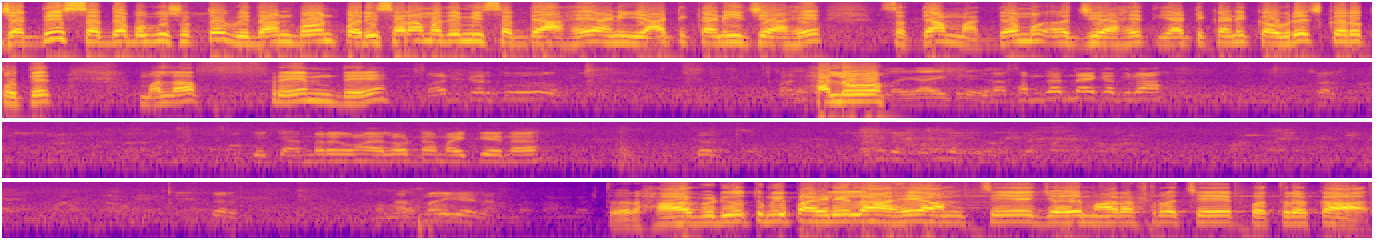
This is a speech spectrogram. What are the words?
जगदीश सध्या बघू शकतो विधान भवन परिसरामध्ये मी सध्या आहे आणि या ठिकाणी जे आहे सध्या माध्यम जे आहेत या ठिकाणी कव्हरेज करत होते. मला फ्रेम दे. बंद कर तू. हॅलो तुला समजत नाही का तुला? चल. इथे कॅमेरा कोण अलाउड नाही माहिती आहे ना? तर हा व्हिडिओ तुम्ही पाहिलेला आहे आमचे जय महाराष्ट्राचे पत्रकार.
